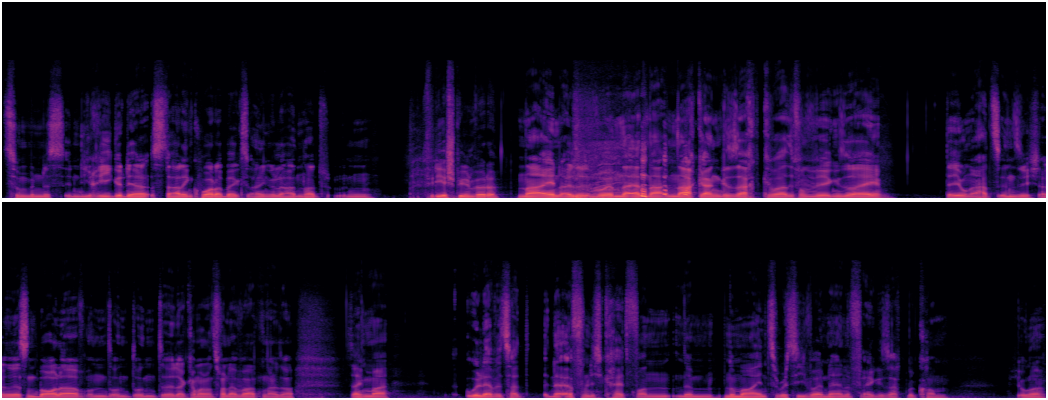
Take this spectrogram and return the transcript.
zumindest in die Riege der Starting Quarterbacks eingeladen hat. In Für die ihr spielen würde. Nein, also wo er im, Na im Nachgang gesagt, quasi von wegen so, hey, der Junge hat's in sich. Also er ist ein Baller und, und, und äh, da kann man was von erwarten. Also, sag ich mal, Will Levis hat in der Öffentlichkeit von einem Nummer 1 Receiver in der NFL gesagt bekommen, Junge,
